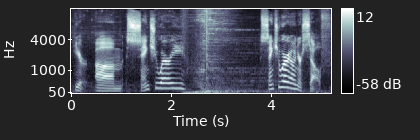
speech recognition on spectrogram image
Here, um, Sanctuary? Sanctuary on yourself.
